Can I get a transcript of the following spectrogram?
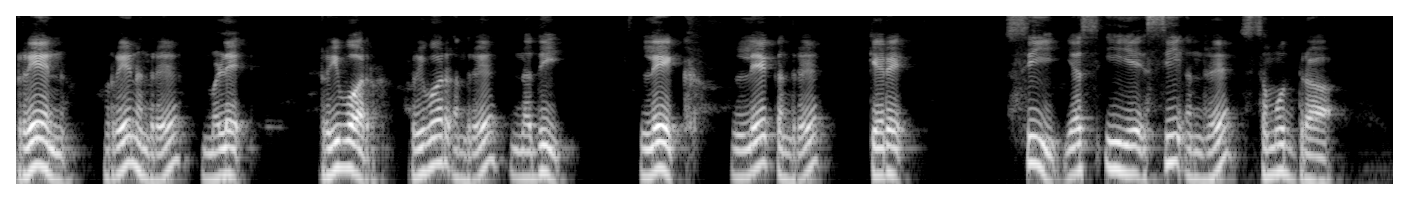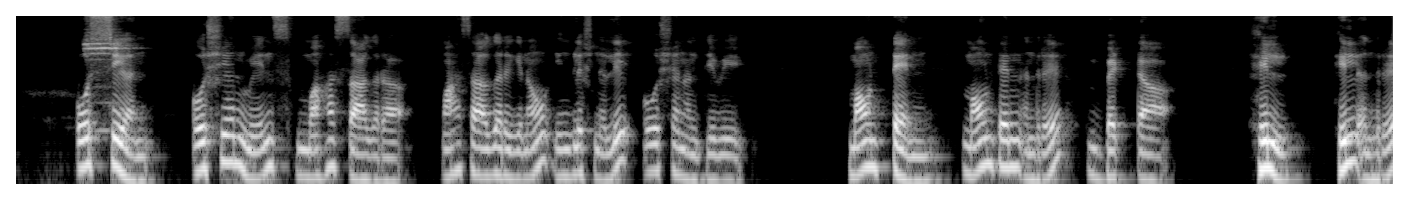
ರೇನ್ ರೇನ್ ಅಂದರೆ ಮಳೆ. ರಿವರ್ ರಿವರ್ ಅಂದರೆ ನದಿ. ಲೇಕ್ ಲೇಕ್ ಅಂದರೆ ಕೆರೆ. Sea S E A sea ಅಂದರೆ ಸಮುದ್ರ. ಓಷಿಯನ್ ಓಷಿಯನ್ ಮೀನ್ಸ್ ಮಹಾಸಾಗರ. ಮಹಾಸಾಗರಿಗೆ ನಾವು ಇಂಗ್ಲೀಷ್ನಲ್ಲಿ ಓಷನ್ ಅಂತೀವಿ. ಮೌಂಟೇನ್ ಮೌಂಟೇನ್ ಅಂದರೆ ಬೆಟ್ಟ. ಹಿಲ್ ಹಿಲ್ ಅಂದರೆ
